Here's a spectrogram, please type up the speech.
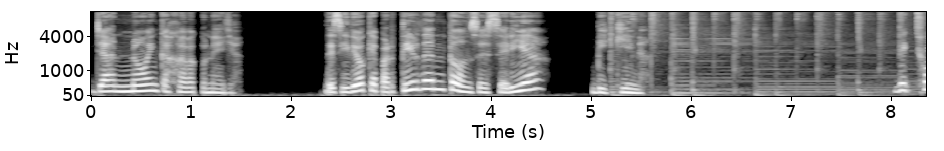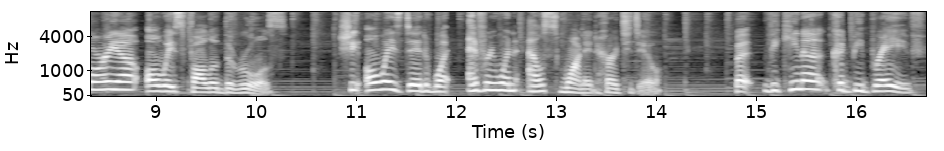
ya no encajaba con ella. Decidió que a partir de entonces sería Bikina. Victoria always followed the rules. She always did what everyone else wanted her to do. But Vikina could be brave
